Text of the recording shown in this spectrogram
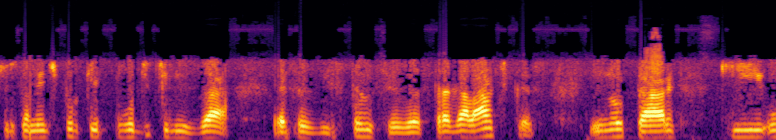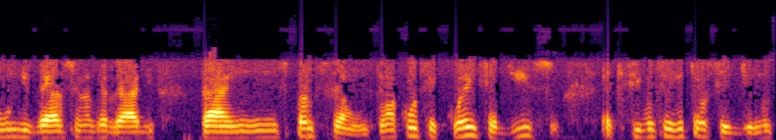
justamente porque pôde utilizar essas distâncias extragalácticas e notar que o universo, na verdade, está em expansão. Então, a consequência disso é que se você retroceder no,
